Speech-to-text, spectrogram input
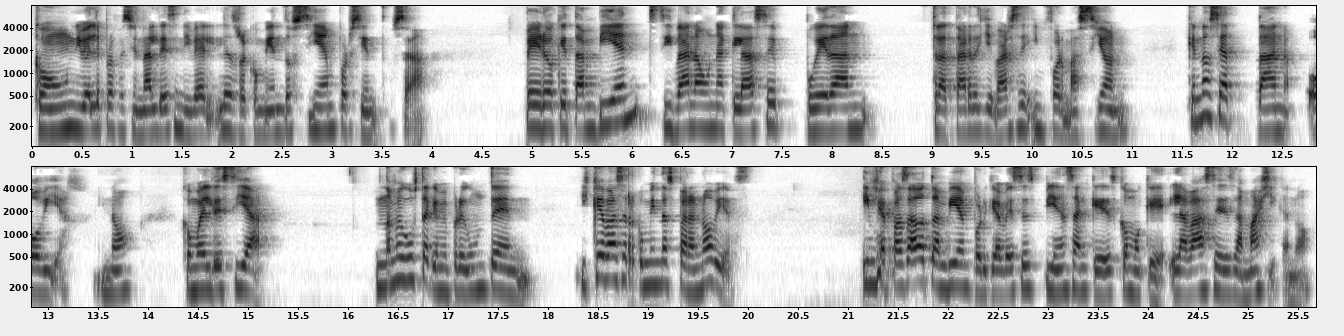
con un nivel de profesional de ese nivel, les recomiendo 100%, o sea, pero que también si van a una clase puedan tratar de llevarse información que no sea tan obvia, ¿no? Como él decía, no me gusta que me pregunten, ¿y qué base recomiendas para novias? Y me ha pasado también porque a veces piensan que es como que la base es la mágica, ¿no?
